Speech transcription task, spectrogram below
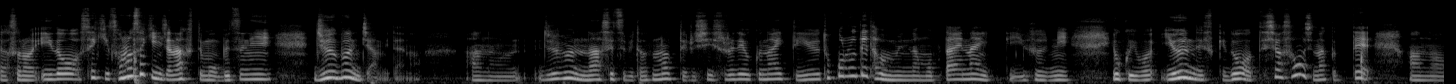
だからその移動席その席じゃなくても別に十分じゃんみたいな。あの十分な設備整ってるしそれでよくないっていうところで多分みんなもったいないっていう風によく言うんですけど私はそうじゃなくてあの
